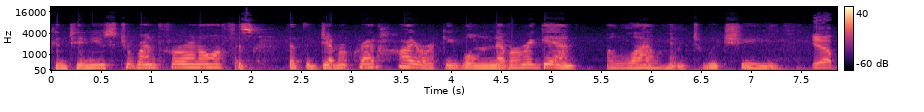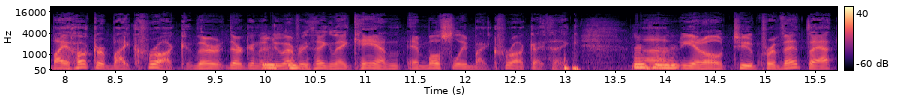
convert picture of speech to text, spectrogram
continues to run for an office that the Democrat hierarchy will never again allow him to achieve. Yeah, by hook or by crook, they're they're going to mm-hmm. do everything they can, and mostly by crook, I think. Uh, mm-hmm. Uh, you know, to prevent that.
